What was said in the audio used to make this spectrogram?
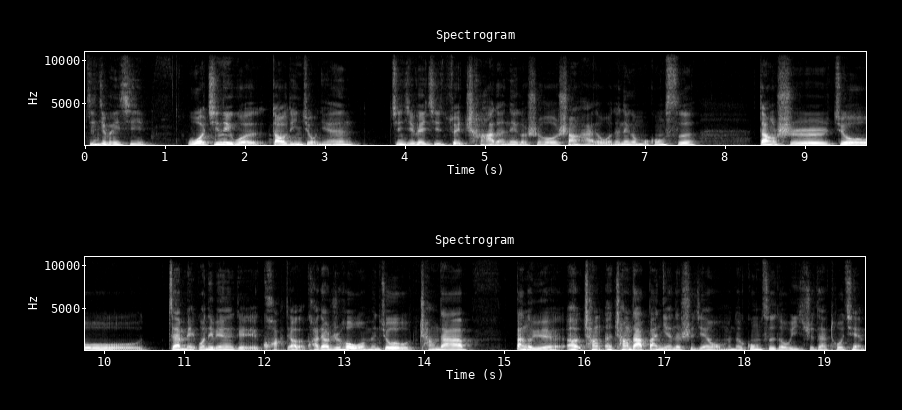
经济危机，我经历过到零九年经济危机最差的那个时候，上海的我的那个母公司，当时就在美国那边给垮掉了，垮掉之后我们就长达。半个月，呃，长呃长达半年的时间，我们的工资都一直在拖欠。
